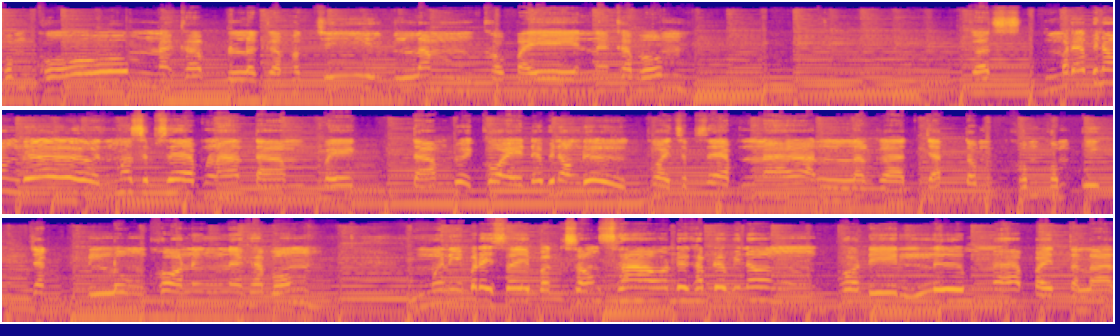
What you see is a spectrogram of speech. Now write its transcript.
ขมขมนะครับ แล้วก็ผักชีล่ำเข้าไปนะครับผมก็มาเด้พี่น้องเด้อมาแซ่บๆนะตามไปตามด้วยก้อยเด้อพี่น้องเด้อก้อยแซ่บๆนะฮะแล้วก็จัดต้มขมๆอีกจักลงข้อหนึ่งนะครับผมเมื่อนี้ไม่ได้ใส่บักสองซาวเด้อครับเด้อพี่น้องพอดีลืมนะฮะไปตลาด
